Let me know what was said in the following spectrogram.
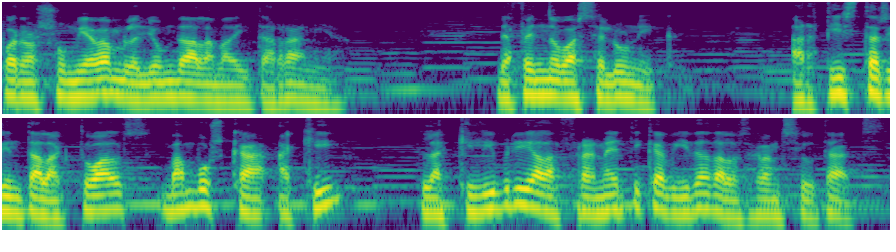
però somiava amb la llum de la Mediterrània. De fet, no va ser l'únic. Artistes intel·lectuals van buscar aquí l'equilibri a la frenètica vida de les grans ciutats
